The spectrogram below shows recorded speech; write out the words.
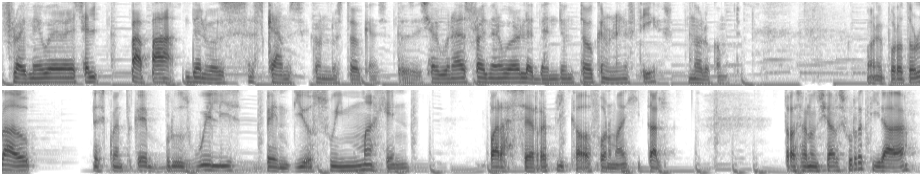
Floyd Mayweather es el papá de los scams con los tokens. Entonces, si alguna vez Floyd Mayweather les vende un token, un NFT, no lo compren. Bueno, y por otro lado, les cuento que Bruce Willis vendió su imagen para ser replicado de forma digital. Tras anunciar su retirada,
